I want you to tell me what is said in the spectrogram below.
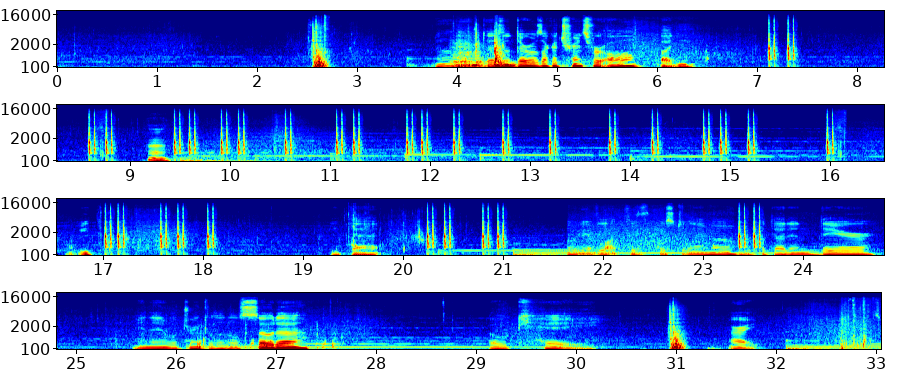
No, that doesn't. There was like a transfer all button. Huh. Eat, that. Oh, we have lots of pistol ammo. Put that in there. And then we'll drink a little soda. Okay. Alright. Let's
